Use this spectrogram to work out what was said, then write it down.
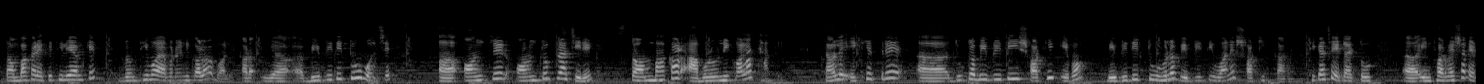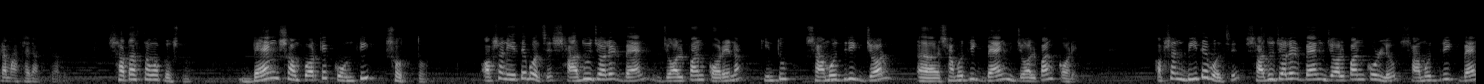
স্তম্ভাকার এপিথেলিয়ামকে গ্রন্থিময় আবরণী কলাও বলে। আর বিবৃতি টু বলছে অন্ত্রের অন্তঃপ্রাচীরে স্তম্ভাকার আবরণী কলা থাকে। তাহলে এক্ষেত্রে দুটো বিবৃতি সঠিক এবং বিবৃতি টু হলো বিবৃতি ওয়ানের সঠিক কারণ। ঠিক আছে? এটা একটু ইনফরমেশন এটা মাথায় রাখতে হবে। সাতাশতম প্রশ্ন ব্যাং সম্পর্কে কোনটি সত্য? অপশন এতে বলছে, সাধু জলের ব্যাং জলপান করে না, কিন্তু সামুদ্রিক জল সামুদ্রিক ব্যাং জলপান করে। অপশন বিতে বলছে, সাধু জলের ব্যাং জলপান করলেও সামুদ্রিক ব্যাং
